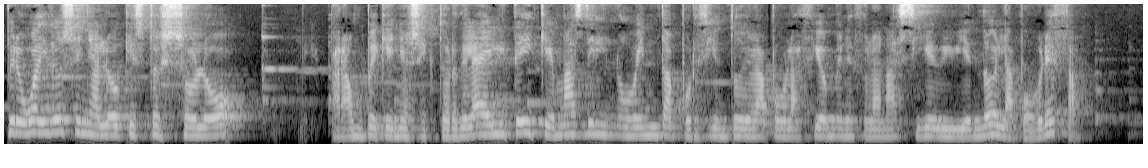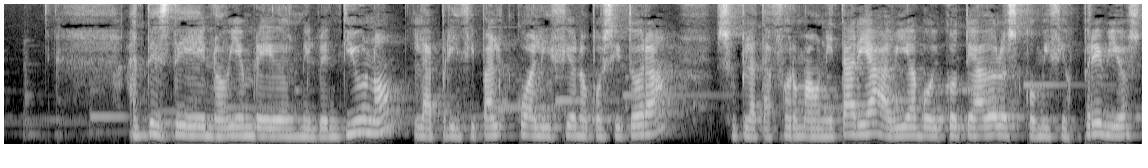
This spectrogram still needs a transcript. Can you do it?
Pero Guaidó señaló que esto es solo para un pequeño sector de la élite y que más del 90% de la población venezolana sigue viviendo en la pobreza. Antes de noviembre de 2021, la principal coalición opositora, su plataforma unitaria, había boicoteado los comicios previos,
